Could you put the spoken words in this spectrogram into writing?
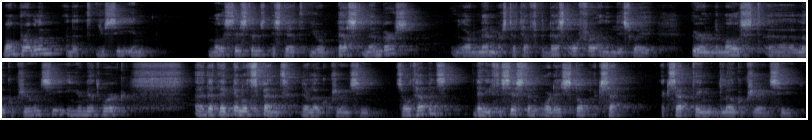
One problem, and that you see in most systems, is that your best members, that are the members that have the best offer and in this way earn the most uh, local currency in your network, uh, that they cannot spend their local currency. So what happens? They leave the system or they stop accept, accepting the local currency.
